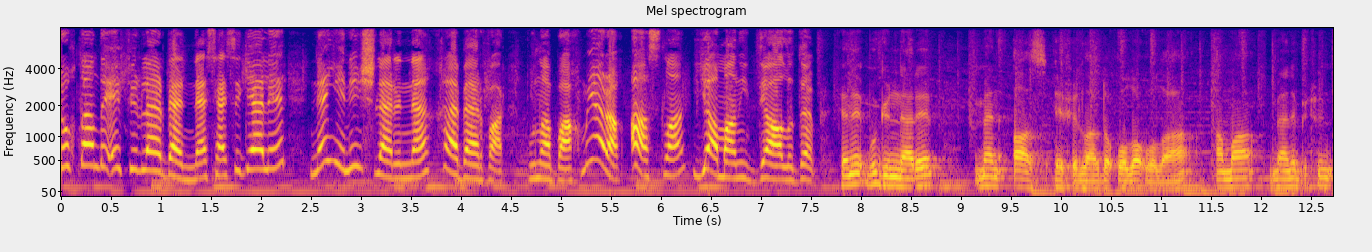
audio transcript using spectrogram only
Çoxdan da efirlərdən nə səsi gəlir, nə yeni işlərindən xəbər var. Buna baxmayaraq Aslan yaman iddialıdır. Yəni bu günləri mən az efirlərdə ola-ola, amma məni bütün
